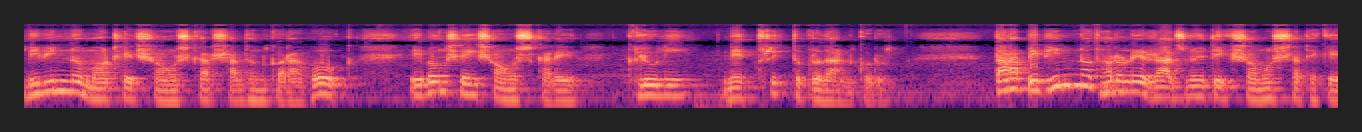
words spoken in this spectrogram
বিভিন্ন মঠের সংস্কার সাধন করা হোক এবং সেই সংস্কারে ক্লুনি নেতৃত্ব প্রদান করুন। তারা বিভিন্ন ধরনের রাজনৈতিক সমস্যা থেকে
